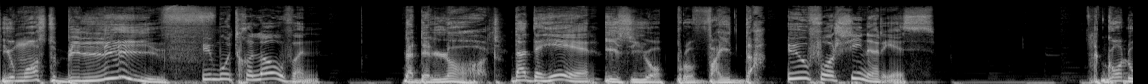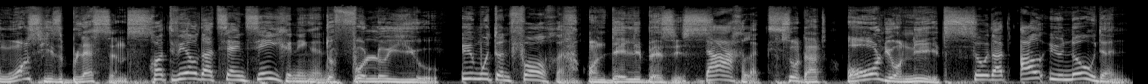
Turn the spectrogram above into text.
You must believe U moet geloven that the Lord dat de Heer is your provider. uw voorziener is. God wants his blessings God wil dat zijn zegeningen to follow you u moeten volgen on daily basis dagelijks, so that all your needs zodat al uw noden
